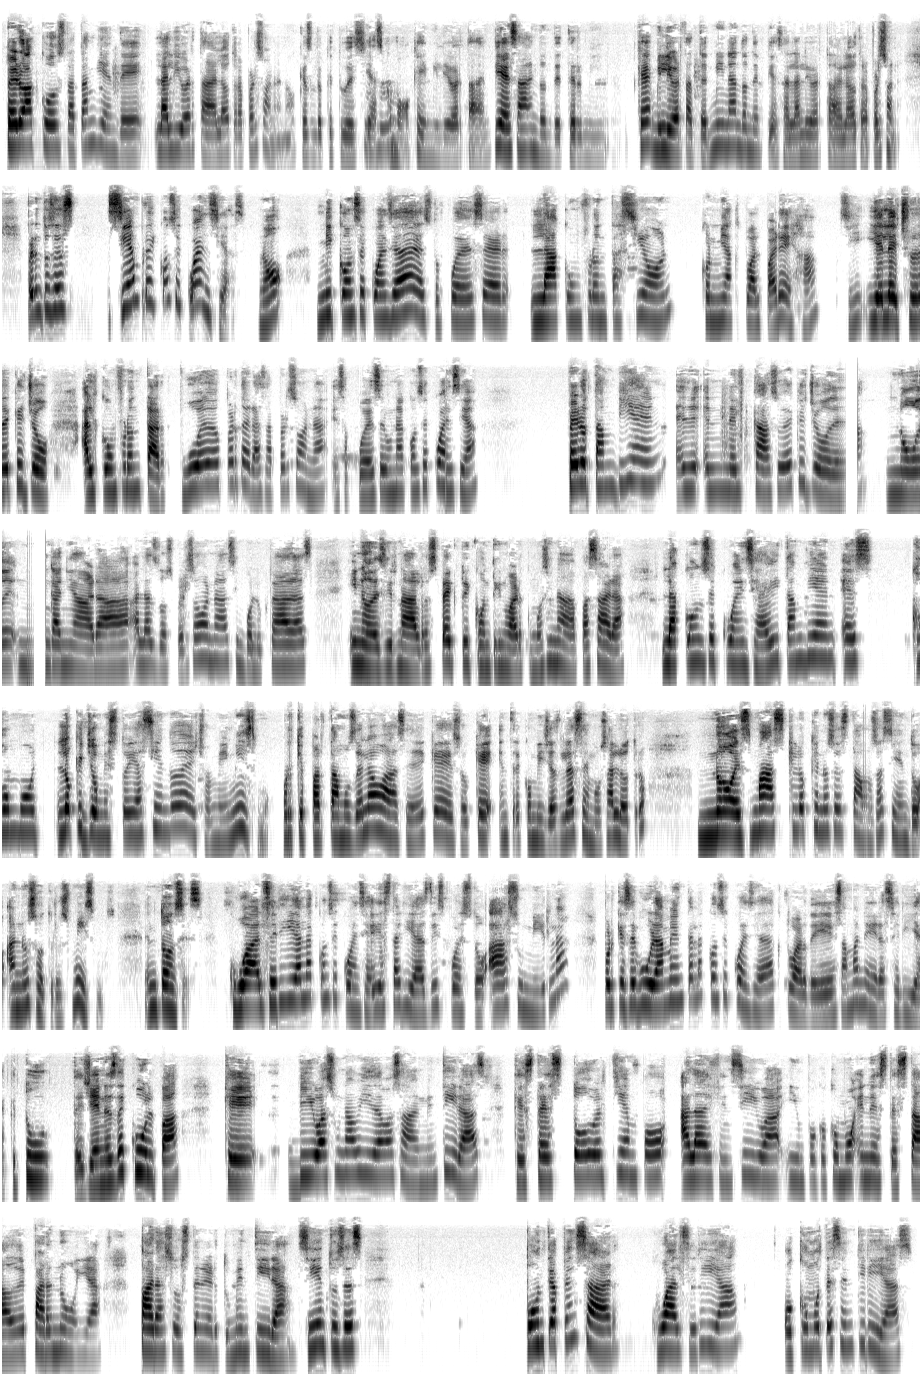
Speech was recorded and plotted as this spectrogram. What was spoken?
pero a costa también de la libertad de la otra persona, ¿no? Que es lo que tú decías, como, ok, mi libertad empieza en donde termina, que mi libertad termina en donde empieza la libertad de la otra persona. Pero entonces, siempre hay consecuencias, ¿no? Mi consecuencia de esto puede ser la confrontación con mi actual pareja, ¿sí? Y el hecho de que yo al confrontar puedo perder a esa persona, esa puede ser una consecuencia, pero también en, el caso de que yo no, engañar a, las dos personas involucradas y no decir nada al respecto y continuar como si nada pasara, la consecuencia ahí también es como lo que yo me estoy haciendo de hecho a mí mismo, porque partamos de la base de que eso que entre comillas le hacemos al otro no es más que lo que nos estamos haciendo a nosotros mismos. Entonces, ¿cuál sería la consecuencia y estarías dispuesto a asumirla? Porque seguramente la consecuencia de actuar de esa manera sería que tú te llenes de culpa, que vivas una vida basada en mentiras, que estés todo el tiempo a la defensiva y un poco como en este estado de paranoia para sostener tu mentira, ¿sí? Entonces, ponte a pensar cuál sería o cómo te sentirías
